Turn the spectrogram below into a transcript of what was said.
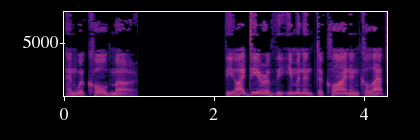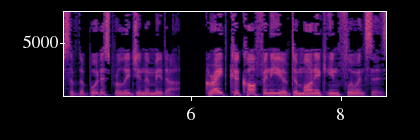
and were called Mo. The idea of the imminent decline and collapse of the Buddhist religion amid a great cacophony of demonic influences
